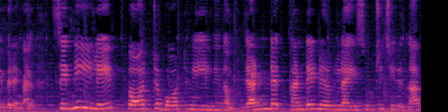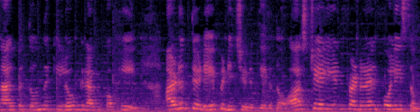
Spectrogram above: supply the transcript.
വിവരങ്ങൾ. സിഡ്നിയിലെ പോർട്ട് ബോട്ടണിയിൽ നിന്നും രണ്ട് കണ്ടെയ്നറുകളായി സൂക്ഷിച്ചിരുന്ന നാൽപ്പത്തി കിലോഗ്രാം കൊക്കെയിൻ അടുത്തിടെ പിടിച്ചെടുത്തിരുന്നു. ഓസ്ട്രേലിയൻ ഫെഡറൽ പോലീസും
